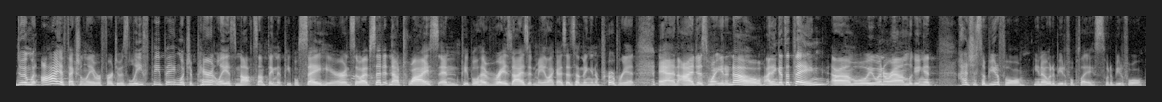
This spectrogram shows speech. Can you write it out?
doing what I affectionately refer to as leaf peeping, which apparently is not something that people say here. And so I've said it now twice, and people have raised eyes at me like I said something inappropriate. And I just want you to know, I think it's a thing. Um, we went around looking at, God, it's just so beautiful. You know, what a beautiful place. What a beautiful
